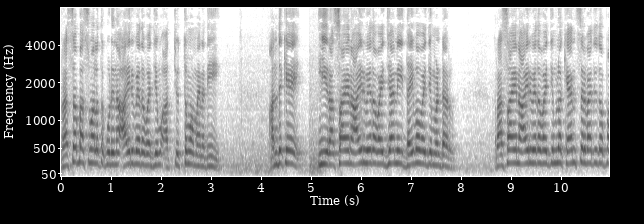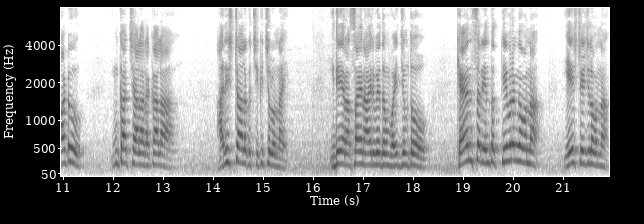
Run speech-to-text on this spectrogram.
రసభస్మాలతో కూడిన ఆయుర్వేద వైద్యం అత్యుత్తమమైనది. అందుకే ఈ రసాయన ఆయుర్వేద వైద్యాన్ని దైవ వైద్యం అంటారు. రసాయన ఆయుర్వేద వైద్యంలో క్యాన్సర్ వ్యాధితో పాటు ఇంకా చాలా రకాల అరిష్టాలకు చికిత్సలు ఉన్నాయి. ఇదే రసాయన ఆయుర్వేదం వైద్యంతో క్యాన్సర్ ఎంత తీవ్రంగా ఉన్నా ఏ స్టేజ్లో ఉన్నా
